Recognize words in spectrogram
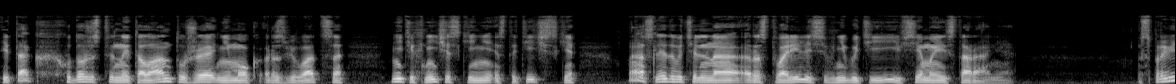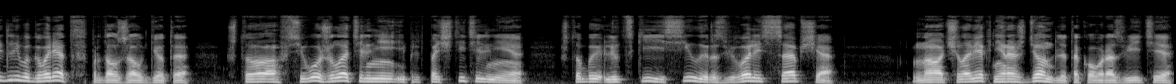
Итак, художественный талант уже не мог развиваться ни технически, ни эстетически, а, следовательно, растворились в небытии и все мои старания. «Справедливо говорят», — продолжал Гёте, — «что всего желательнее и предпочтительнее, чтобы людские силы развивались сообща. Но человек не рожден для такого развития,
